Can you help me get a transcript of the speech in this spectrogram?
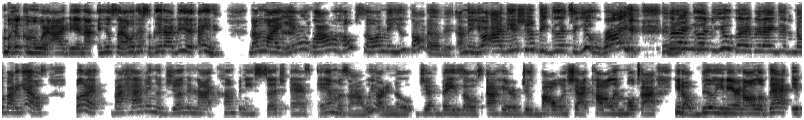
But he'll come up with an idea and, I, and, he'll say, "Oh, that's a good idea, ain't it?" And I'm like, "Yeah, well, I would hope so. I mean, you thought of it. I mean, your idea should be good to you, right? if it ain't good mm-hmm. to you, baby, it ain't good to nobody else." But by having a juggernaut company such as Amazon, we already know Jeff Bezos out here just balling shot calling multi, you know, billionaire and all of that. It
